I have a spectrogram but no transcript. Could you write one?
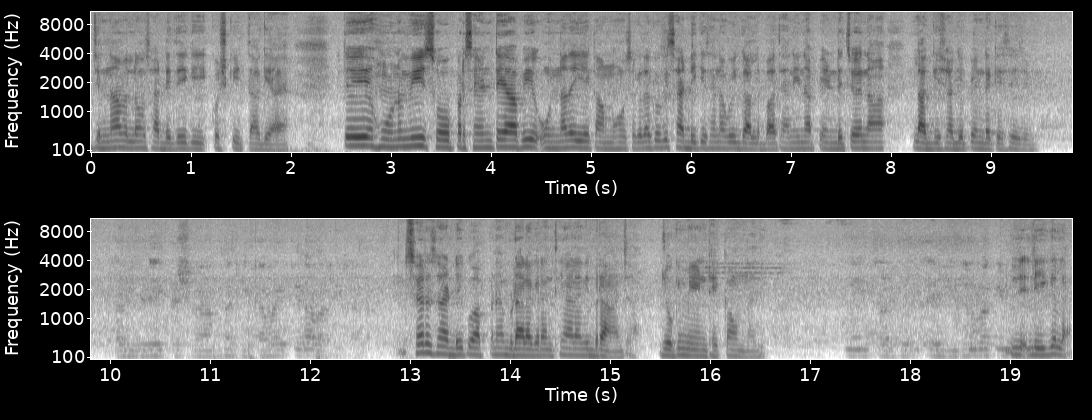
ਜਿਨ੍ਹਾਂ ਵੱਲੋਂ ਸਾਡੇ ਤੇ ਕੀ ਕੁਝ ਕੀਤਾ ਗਿਆ ਹੈ ਤੇ ਹੁਣ ਵੀ 100% ਆ ਵੀ ਉਹਨਾਂ ਦਾ ਇਹ ਕੰਮ ਹੋ ਸਕਦਾ, ਕਿਉਂਕਿ ਸਾਡੀ ਕਿਸੇ ਨਾਲ ਕੋਈ ਗੱਲਬਾਤ ਹੈ ਨਹੀਂ, ਨਾ ਪਿੰਡ 'ਚ, ਨਾ ਲਾਗੇ ਛਾਗੇ ਪਿੰਡ ਕਿਸੇ 'ਚ ਵੀ ਸਰ, ਸਾਡੇ ਕੋਲ ਆਪਣਾ ਬਡਾਲਾ ਗ੍ਰੰਥੀ ਵਾਲਿਆਂ ਦੀ ਬ੍ਰਾਂਚ ਆ, ਜੋ ਕਿ ਮੇਨ ਠੇਕਾ ਉਹਨਾਂ ਦੀ। ਲੀਗਲ ਆ।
